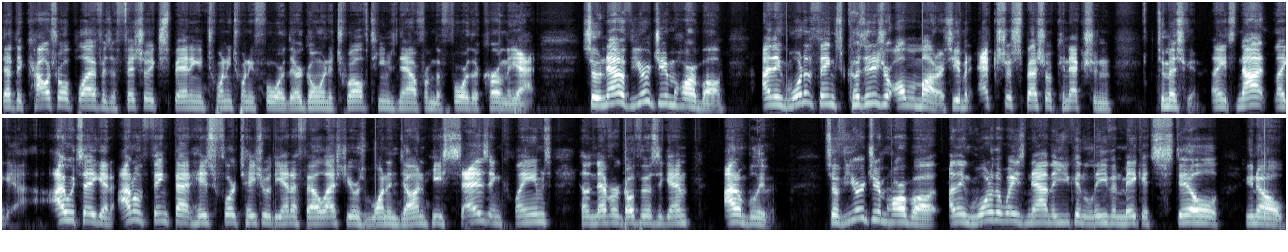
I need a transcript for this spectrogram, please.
that the college football playoff is officially expanding in 2024. They're going to 12 teams now from the four they're currently at. So now, if you're Jim Harbaugh, I think one of the things, because it is your alma mater, so you have an extra special connection to Michigan. I think it's not like I would say again, I don't think that his flirtation with the NFL last year was one and done. He says and claims he'll never go through this again. I don't believe it. So if you're Jim Harbaugh, I think one of the ways now that you can leave and make it still, you know,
